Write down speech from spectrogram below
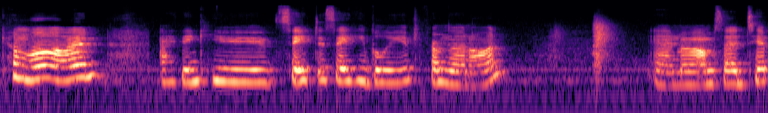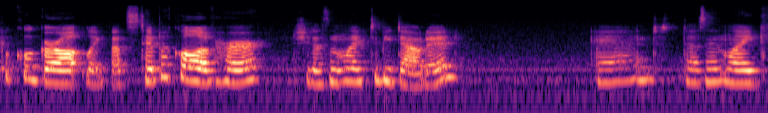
come on. I think he, safe to say he believed from then on. And my mom said, typical girl, like that's typical of her. She doesn't like to be doubted. And doesn't like,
